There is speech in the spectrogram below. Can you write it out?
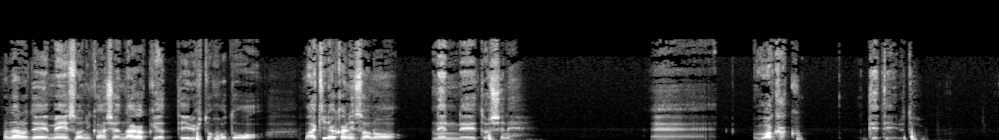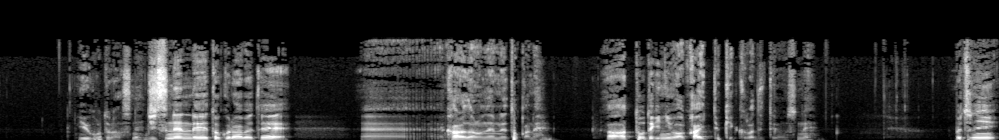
なので、瞑想に関しては長くやっている人ほど、ま、明らかにその年齢としてね、えー、若く出ているということなんですね。実年齢と比べて、えー、体の年齢とかね、圧倒的に若いっていう結果が出てるんですね。別に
